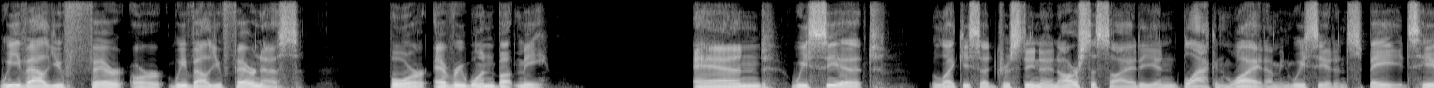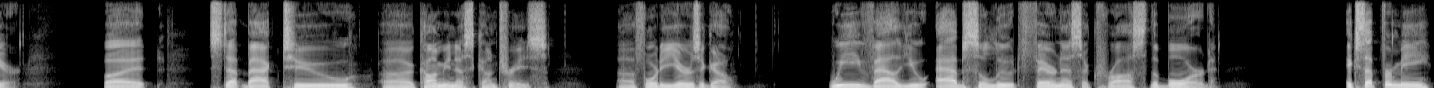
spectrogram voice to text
We value fair or we value fairness for everyone but me. And we see it, like you said, Christina, in our society in black and white. I mean, we see it in spades here. But step back to uh, communist countries uh, 40 years ago. We value absolute fairness across the board, except for me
